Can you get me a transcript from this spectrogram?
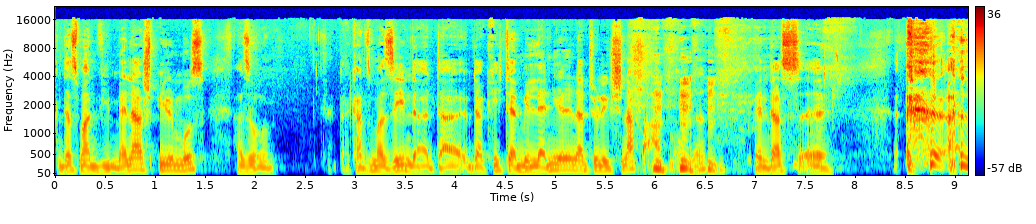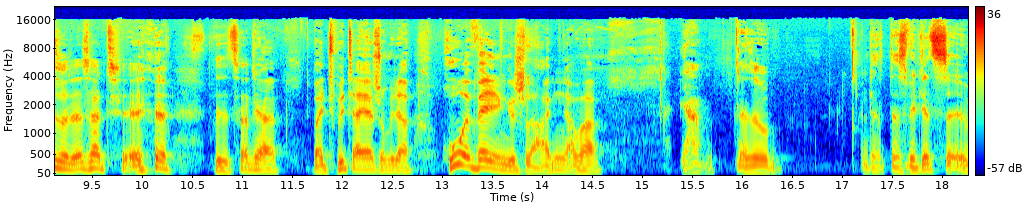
dass man wie Männer spielen muss, also da kannst du mal sehen, da, da, da kriegt der Millennial natürlich Schnappatmung. ne? Wenn das, äh, also das hat, äh, das hat ja bei Twitter ja schon wieder hohe Wellen geschlagen, aber ja, also das, das wird jetzt, äh,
